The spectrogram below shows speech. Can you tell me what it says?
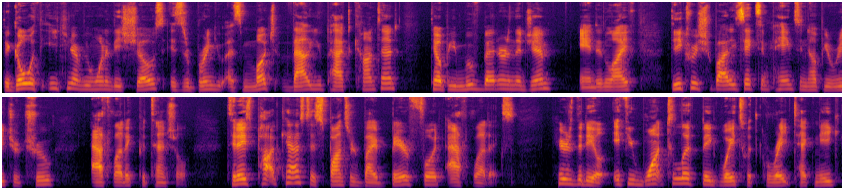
The goal with each and every one of these shows is to bring you as much value packed content to help you move better in the gym and in life, decrease your body's aches and pains, and help you reach your true athletic potential. Today's podcast is sponsored by Bearfoot Athletics. Here's the deal if you want to lift big weights with great technique,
